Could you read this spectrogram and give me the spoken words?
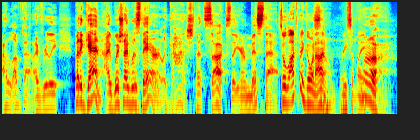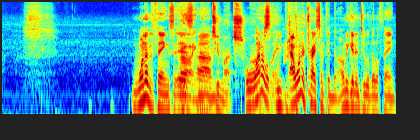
I love that. I really, but again, I wish I was there. Like, gosh, that sucks that you're gonna miss that. So, lots been going on recently. Ugh one of the things is oh, I know, um, too much. Well, why don't we? I want to try something new. I want to get into a little thing.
